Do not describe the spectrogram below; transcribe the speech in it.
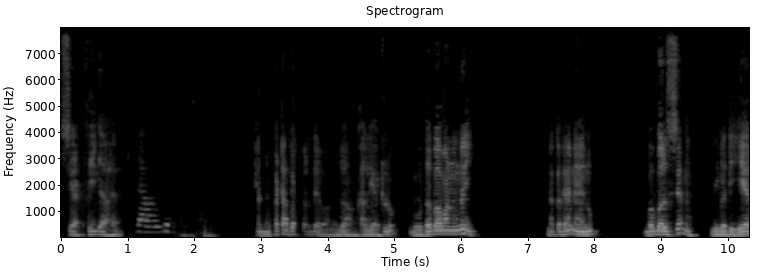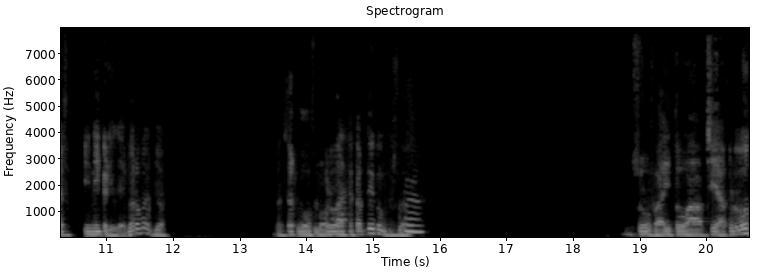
સેટ થઈ જાય અને ફટાફટ કરી દેવાનું. જો આમ ખાલી આટલું. બહુ દબાવવાનું નહીં. નકર હે ને એનું બબલ્સ છે ને એ બધી એર એ નીકળી જાય. બરોબર? જો. એટલું એટલું હળવા હાથે કરી દીધું. શું ભાઈ તો આ છે આપણું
